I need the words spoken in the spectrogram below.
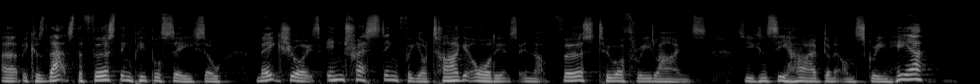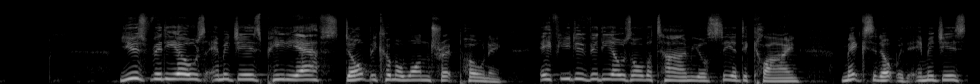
uh, because that's the first thing people see. So make sure it's interesting for your target audience in that first two or three lines. So you can see how I've done it on screen here. Use videos, images, PDFs. Don't become a one trick pony. If you do videos all the time, you'll see a decline. Mix it up with images,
